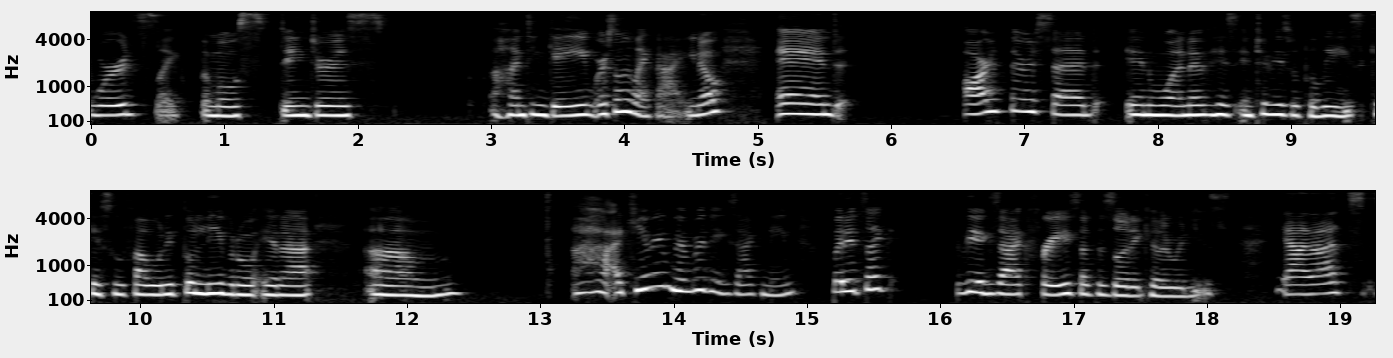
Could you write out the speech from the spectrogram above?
words like the most dangerous hunting game or something like that, you know? And Arthur said in one of his interviews with police que su favorito libro era um ah, I can't remember the exact name, but it's like the exact phrase that the Zodiac killer would use. Yeah, that's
